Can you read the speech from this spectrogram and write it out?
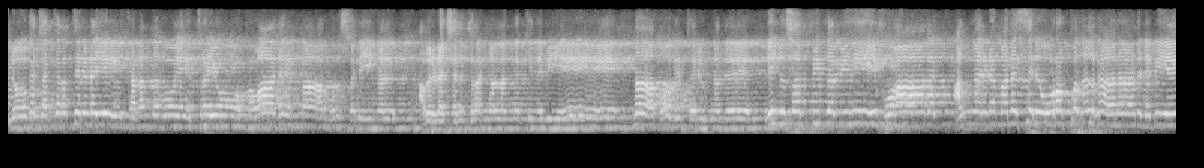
ലോക ചക്രത്തിനിടയിൽ കടന്നുപോയ എത്രയോ പ്രവാചകന്മാർ മുർസലീങ്ങൾ അവരുടെ ചരിത്രങ്ങൾ അങ്ങക്ക് നബിയെ നാം ഓതിത്തരുന്നത്. അങ്ങയുടെ മനസ്സിന് ഉറപ്പ് നൽകാനാണ് നബിയെ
